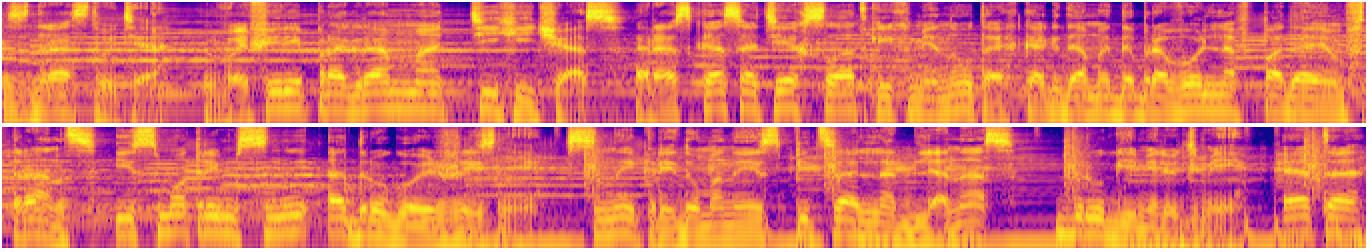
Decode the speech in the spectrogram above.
Здравствуйте! В эфире программа «Тихий час». Рассказ о тех сладких минутах, когда мы добровольно впадаем в транс и смотрим сны о другой жизни. Сны, придуманные специально для нас, другими людьми. Это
